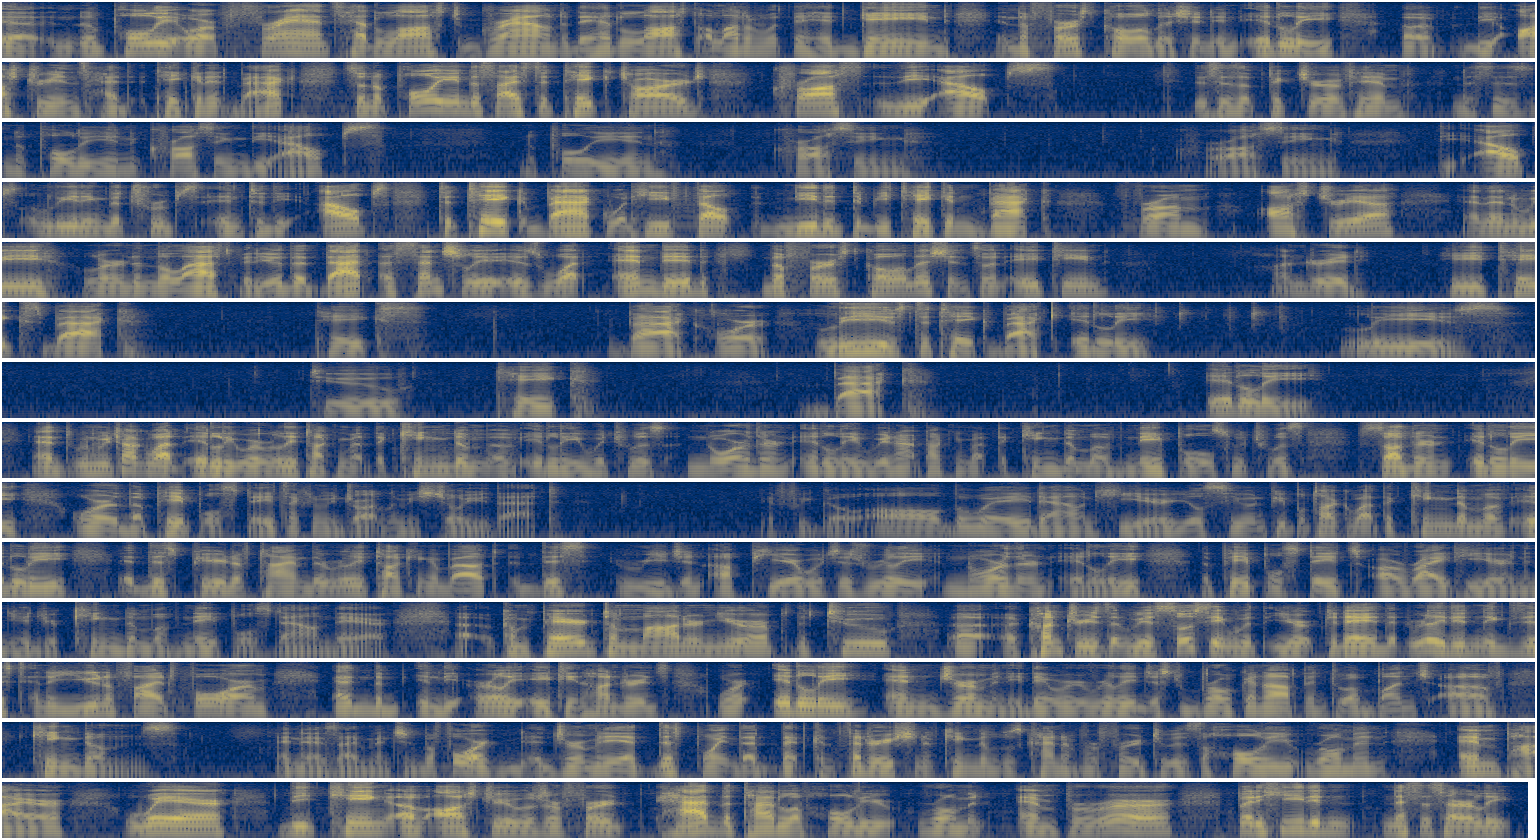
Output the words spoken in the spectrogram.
Uh, Napoleon or France had lost ground. They had lost a lot of what they had gained in the first coalition. In Italy, uh, the Austrians had taken it back. So Napoleon decides to take charge, cross the Alps. This is a picture of him. This is Napoleon crossing the Alps. Napoleon crossing crossing the Alps, leading the troops into the Alps to take back what he felt needed to be taken back from Austria. And then we learned in the last video that that essentially is what ended the first coalition. So in 1800, he takes back, takes back, or leaves to take back Italy. Leaves to take back Italy. And when we talk about Italy, we're really talking about the kingdom of Italy, which was northern Italy. We're not talking about the kingdom of Naples, which was southern Italy, or the Papal States. Actually, let me draw it. Let me show you that. If we go all the way down here, you'll see when people talk about the kingdom of Italy at this period of time, they're really talking about this region up here, which is really northern Italy. The Papal States are right here, and then you had your kingdom of Naples down there. Uh, compared to modern Europe, the two uh, uh countries that we associate with Europe today that really didn't exist in a unified form in the, in the early 1800s were Italy and Germany. They were really just broken up into a bunch of kingdoms. And as I mentioned before, Germany at this point, that, that confederation of kingdoms was kind of referred to as the Holy Roman Empire, where the king of Austria was referred had the title of Holy Roman Emperor, but he didn't necessarily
